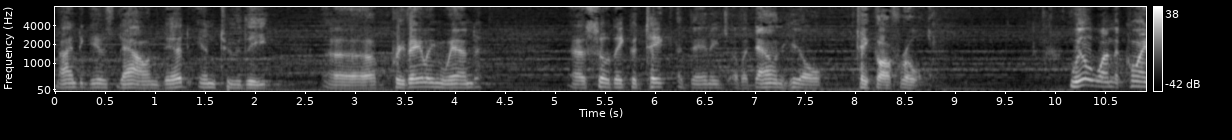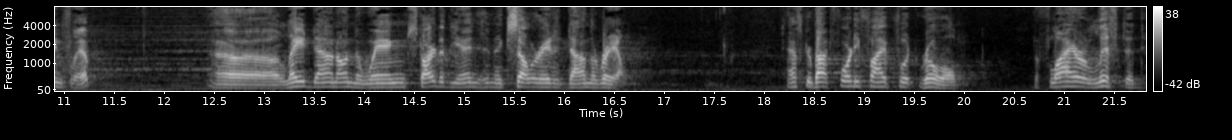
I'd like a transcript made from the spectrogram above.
nine degrees down, dead into the prevailing wind, uh, so they could take advantage of a downhill takeoff roll. Will won the coin flip, uh, laid down on the wing, started the engine, accelerated down the rail. After about 45 foot roll, the flyer lifted,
